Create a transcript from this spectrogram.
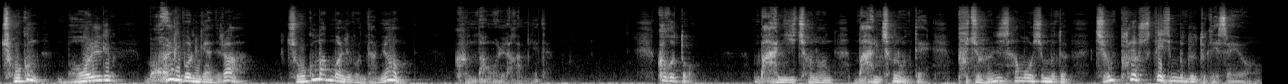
조금 멀리, 멀리 보는 게 아니라 조금만 멀리 본다면 금방 올라갑니다. 그것도 12,000원, 11,000원대 부지런히 사모으신 분들, 지금 플러스 되신 분들도 계세요.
